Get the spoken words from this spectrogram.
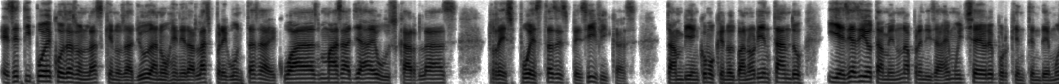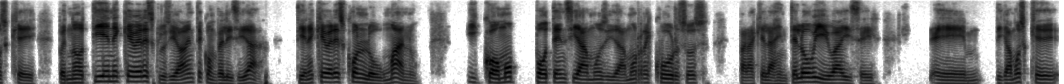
ese tipo de cosas son las que nos ayudan o generar las preguntas adecuadas más allá de buscar las respuestas específicas. También como que nos van orientando y ese ha sido también un aprendizaje muy chévere porque entendemos que pues no tiene que ver exclusivamente con felicidad, tiene que ver es con lo humano y cómo potenciamos y damos recursos para que la gente lo viva y se, em, digamos que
